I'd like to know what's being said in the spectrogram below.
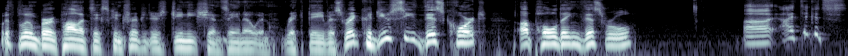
with Bloomberg Politics contributors Jeannie Sheehan Zaino and Rick Davis. Rick, could you see this court upholding this rule? Uh, I think it's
